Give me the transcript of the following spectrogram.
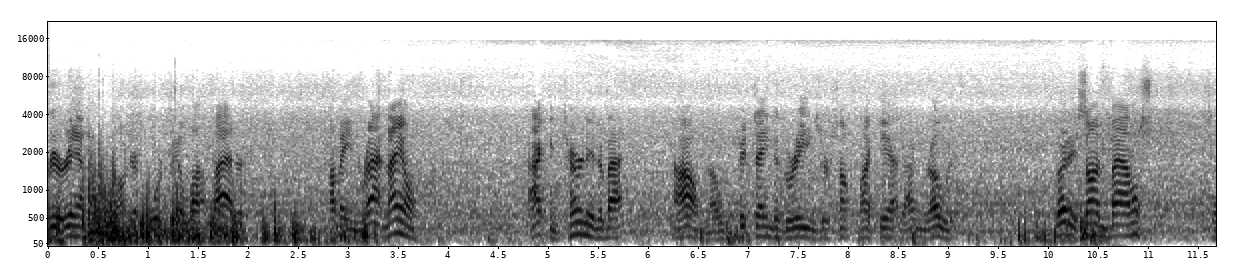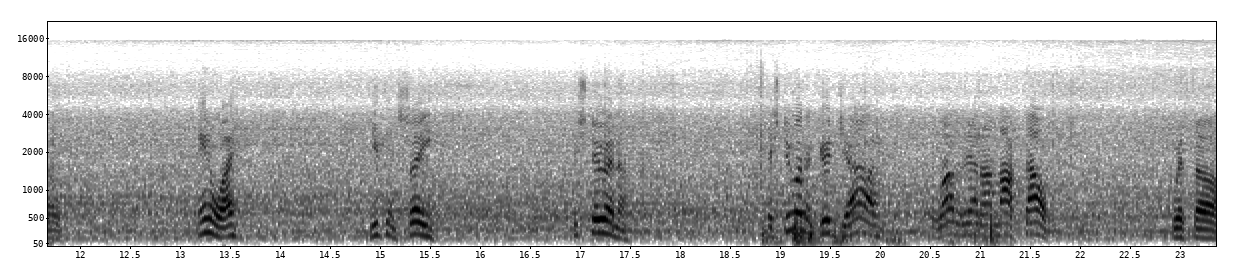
rear end on it for it to be a lot lighter. I mean, right now, I can turn it about, I don't know, 15 degrees or something like that. I can roll it, but it's unbalanced. So, anyway, you can see it's doing a, it's doing a good job. A lot of that I knocked off with, uh,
